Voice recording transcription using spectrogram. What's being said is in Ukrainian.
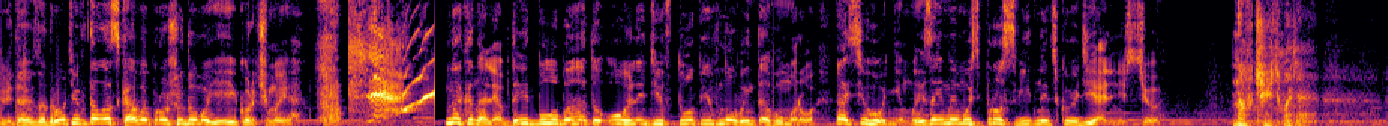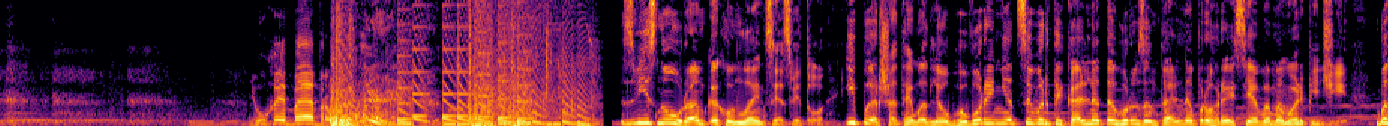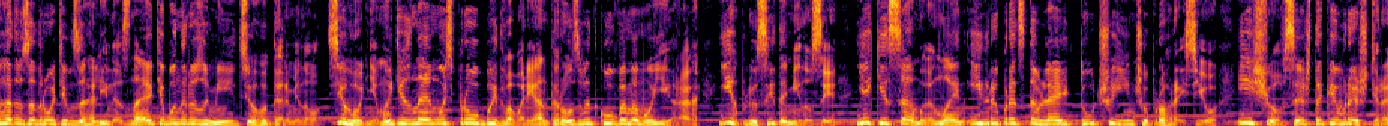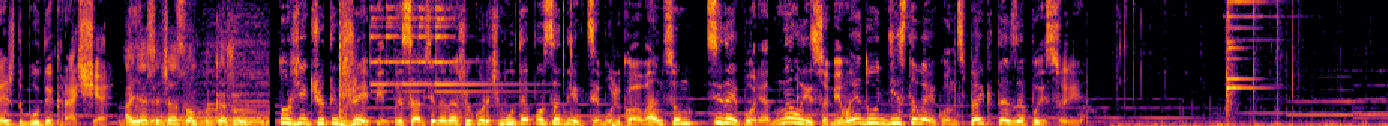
Вітаю задротів та ласкаво прошу до моєї корчми. На каналі Апдейт було багато оглядів, топів, новин та гумору. А сьогодні ми займемось просвітницькою діяльністю. Навчіть мене. Нюхай бебру. Звісно, у рамках онлайн всесвіту. І перша тема для обговорення це вертикальна та горизонтальна прогресія в MMORPG. Багато задротів взагалі не знають або не розуміють цього терміну. Сьогодні ми дізнаємось про обидва варіанти розвитку в ММО іграх, їх плюси та мінуси, які саме онлайн ігри представляють ту чи іншу прогресію, і що все ж таки, врешті-решт, буде краще. А я сейчас вам покажу. Тож, якщо ти вже підписався на нашу корчму та посадив цибульку авансом, сідай поряд, налий собі меду, діставай конспект та записуй.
